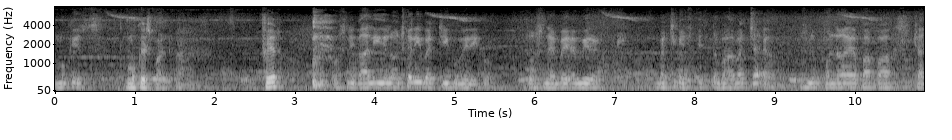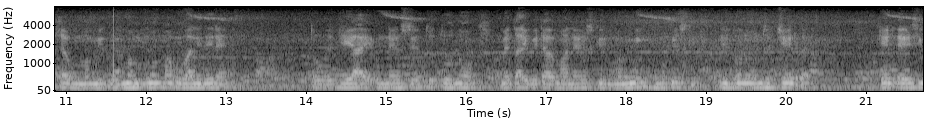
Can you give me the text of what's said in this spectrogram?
मुकेश। मुकेश पांडे। हाँ। फिर? उसने गाली गलौज करी बच्ची को मेरी को। तो उसने मेरे बच्ची का इतना बड़ा बच्चा है उसने फ़ोन लगाया पापा चाचा मम्मी को मम्मा को गाली दे रहे हैं। तो ये आए उनने उससे तो दोनों मैं ताई बेटा माने उसकी मम्मी मुकेश की ये दोनों उनसे चेंट गए चेंट गए इसी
